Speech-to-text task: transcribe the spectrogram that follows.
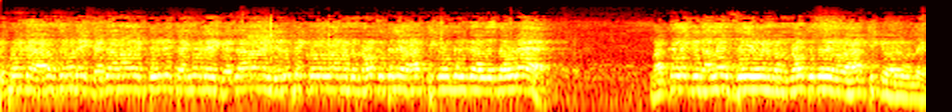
எப்படி அரசனுடைய கஜானாவை திருடி தங்களுடைய கஜானாவை நிரப்பிக் கொள்ளலாம் என்ற நோக்கத்திலே ஆட்சிக்கு வந்திருக்கார்கள் தவிர மக்களுக்கு நல்லது செய்ய வேண்டும் என்ற நோக்கத்திலே ஆட்சிக்கு வரவில்லை.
